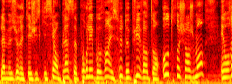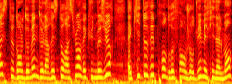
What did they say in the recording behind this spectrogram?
La mesure était jusqu'ici en place pour les bovins et ce depuis 20 ans. Autre changement et on reste dans le domaine de la restauration avec une mesure qui devait prendre fin aujourd'hui, mais finalement,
